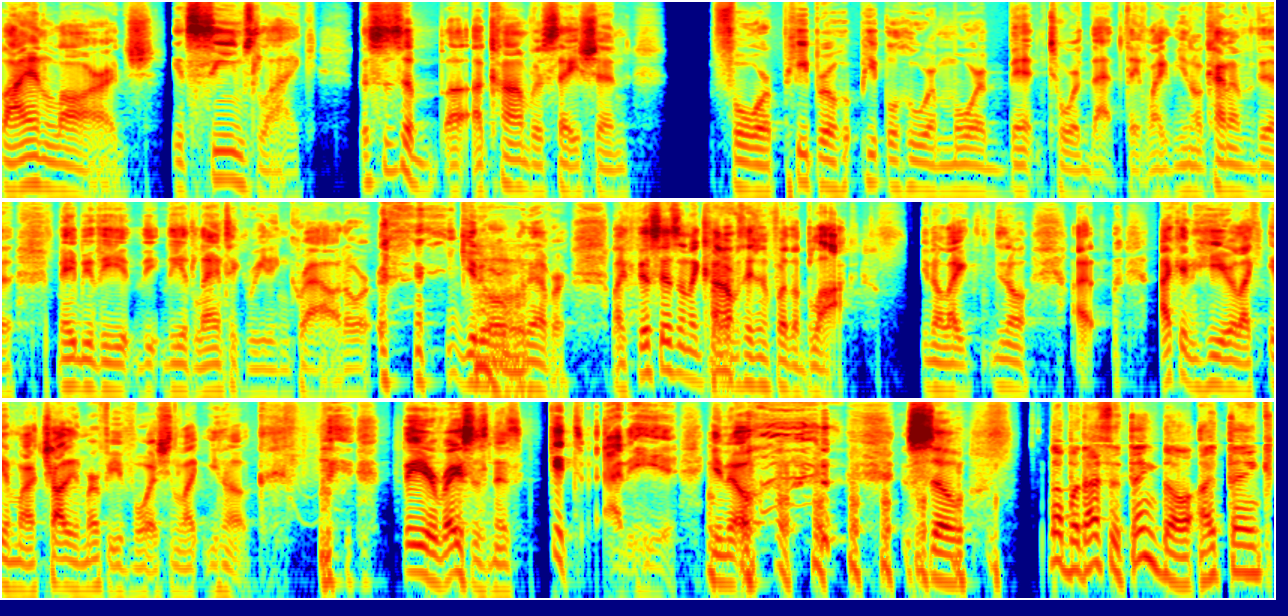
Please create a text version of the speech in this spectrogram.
by and large it seems like this is a a conversation for people people who are more bent toward that thing. Like you know kind of the maybe the the, the atlantic reading crowd or you know or Mhm. whatever. Like this isn't a conversation for the block you know like you know i i can hear like in my charlie murphy voice and like you know theory of racistness get out of here you know so No, but that's the thing, though. I think,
